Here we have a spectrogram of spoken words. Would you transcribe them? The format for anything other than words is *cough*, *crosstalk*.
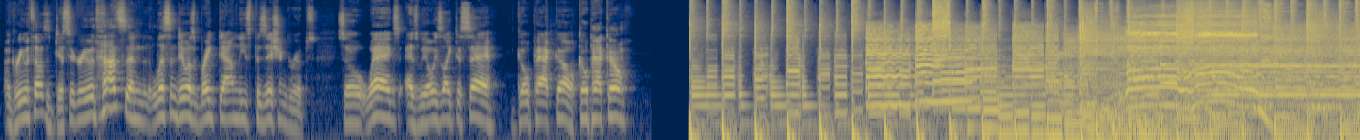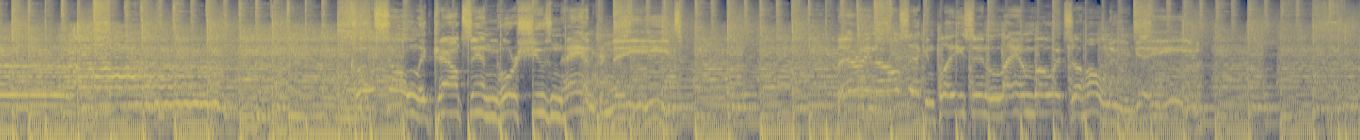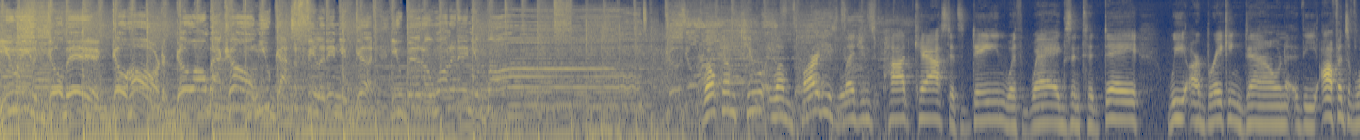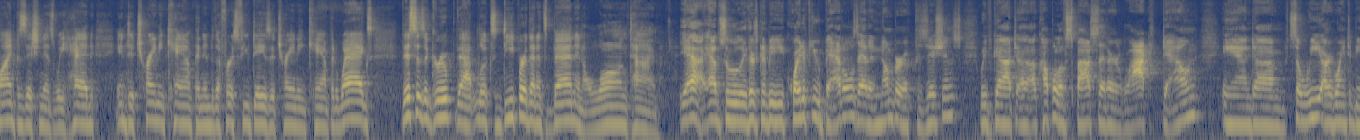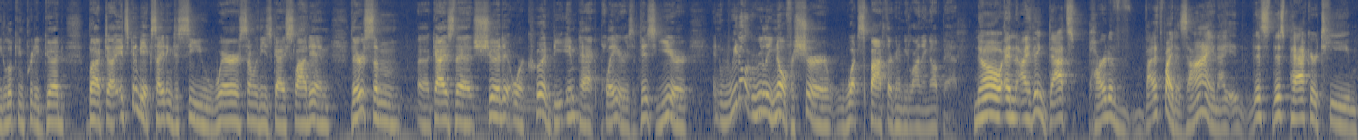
agree with us, disagree with *laughs* us, and listen to us break down these position groups. So Wags, as we always like to say, go pack, go. Go pack, go. Counts in horseshoes and hand grenades. There ain't no second place in Welcome to Lombardi's Legends podcast. It's Dane with Wags, and today we are breaking down the offensive line position as we head into training camp and into the first few days of training camp. And Wags, this is a group that looks deeper than it's been in a long time. Yeah, absolutely. There's going to be quite a few battles at a number of positions. We've got uh, a couple of spots that are locked down, and um, so we are going to be looking pretty good. But uh, it's going to be exciting to see where some of these guys slot in. There's some uh, guys that should or could be impact players this year, and we don't really know for sure what spot they're going to be lining up at. No, and I think that's part of that's by design. I this this Packer team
